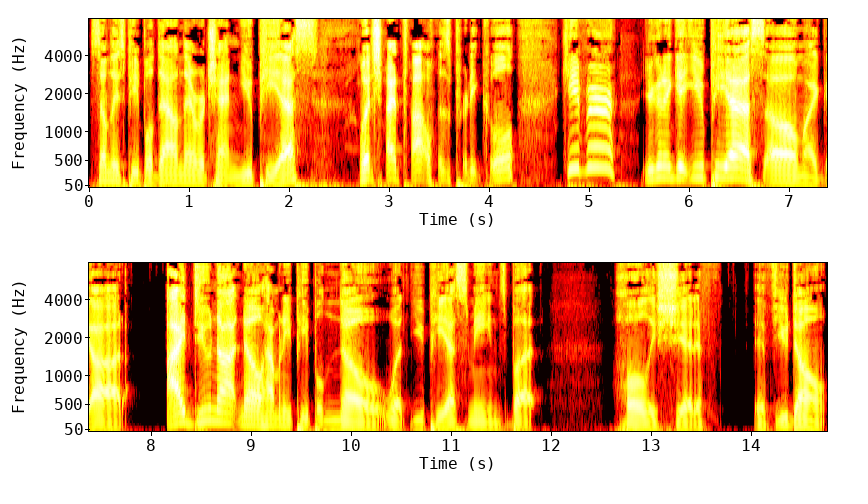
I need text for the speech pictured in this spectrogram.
Some of these people down there were chanting UPS, which I thought was pretty cool. Keeper, you're going to get UPS. Oh my God. I do not know how many people know what UPS means, but holy shit, if if you don't,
